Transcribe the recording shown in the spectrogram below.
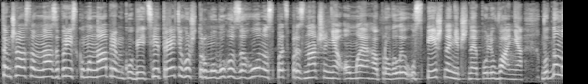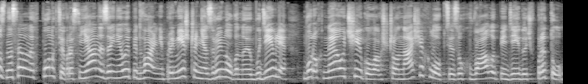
Тим часом на запорізькому напрямку бійці 3-го штурмового загону спецпризначення Омега провели успішне нічне полювання. В одному з населених пунктів росіяни зайняли підвальні приміщення зруйнованої будівлі. Ворог не очікував, що наші хлопці зухвало підійдуть в притул.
